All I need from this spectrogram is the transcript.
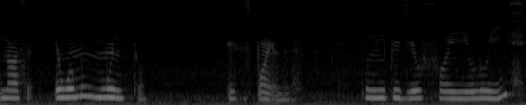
Nossa, eu amo muito esses poemas. Quem me pediu foi o Luiz,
